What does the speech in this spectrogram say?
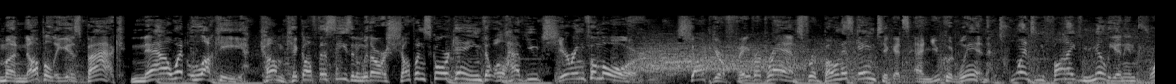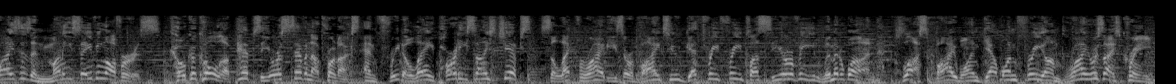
Monopoly is back, now at Lucky. Come kick off the season with our shop and score game that will have you cheering for more. Shop your favorite brands for bonus game tickets and you could win 25 million in prizes and money-saving offers. Coca-Cola, Pepsi, or 7-Up products and Frito-Lay party-sized chips. Select varieties or buy two, get three free plus CRV limit one. Plus buy one, get one free on Breyer's ice cream.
